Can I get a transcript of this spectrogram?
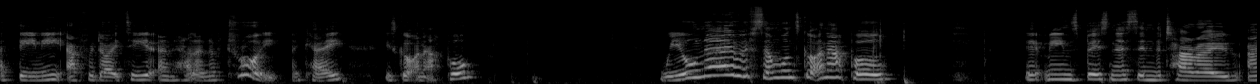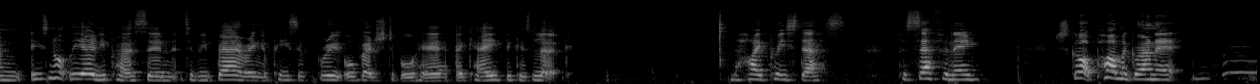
Athene, Aphrodite, and Helen of Troy, okay? He's got an apple, we all know if someone's got an apple, it means business in the tarot and he's not the only person to be bearing a piece of fruit or vegetable here, okay? Because look, the High Priestess, Persephone, she's got a pomegranate. Hmm,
